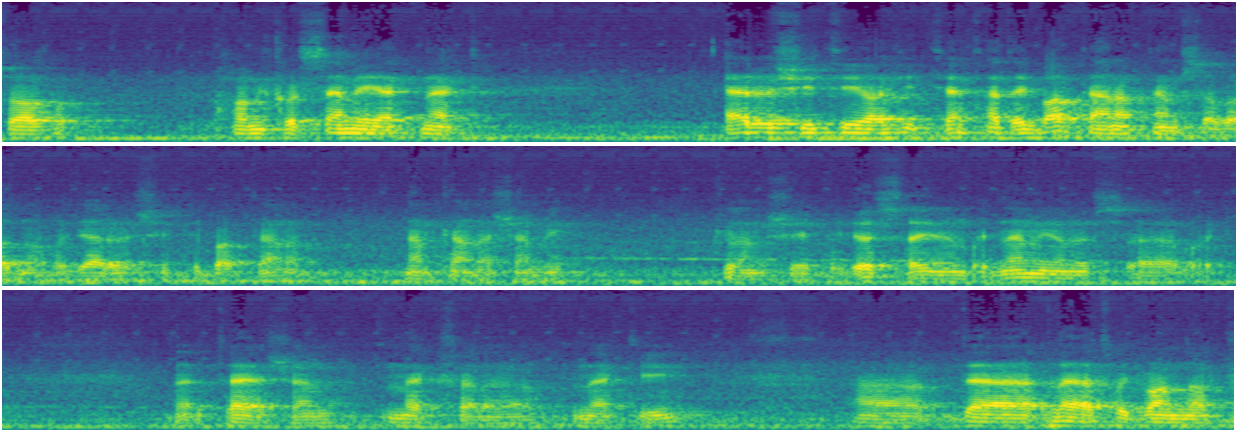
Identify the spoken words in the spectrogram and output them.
Szóval, amikor személyeknek erősíti a hitet, hát egy baktának nem szabadna, hogy erősíti, baktának nem kellene semmi különbség, hogy összejön, vagy nem jön össze, vagy teljesen megfelel neki. De lehet, hogy vannak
